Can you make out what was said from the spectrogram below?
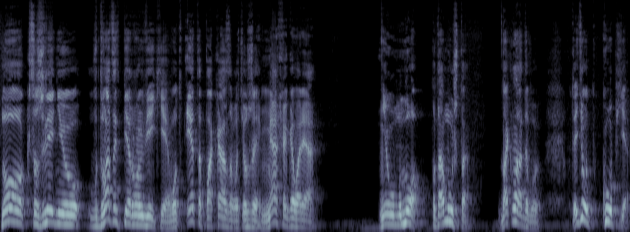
Но, к сожалению, в 21 веке вот это показывать уже, мягко говоря, неумно, потому что, докладываю, вот эти вот копья,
